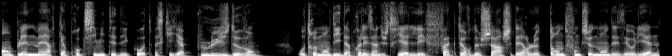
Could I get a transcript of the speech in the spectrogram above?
en pleine mer qu'à proximité des côtes parce qu'il y a plus de vent. Autrement dit, d'après les industriels, les facteurs de charge, c'est-à-dire le temps de fonctionnement des éoliennes,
